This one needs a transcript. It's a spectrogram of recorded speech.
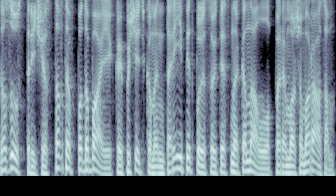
До зустрічі, ставте вподобайки, пишіть коментарі, підписуйтесь на канал. Переможемо разом.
